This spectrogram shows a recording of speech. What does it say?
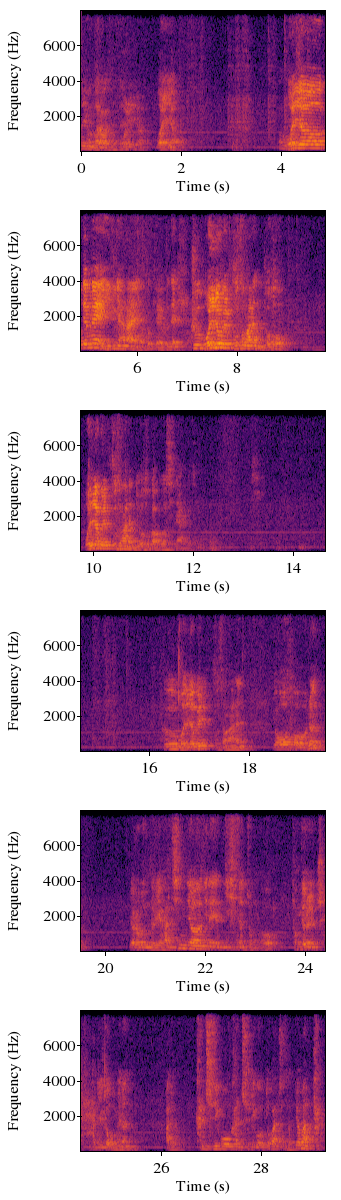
선생님은 뭐라고 하셨어요? 원력. 원력. 원력 때문에 이 중에 하나에 속해요. 근데 그 원력을 구성하는 요소, 원력을 구성하는 요소가 무엇이냐 이거죠. 그 원력을 구성하는 요소는 여러분들이 한 10년 이내 20년 정도 경전을 쫙 읽어보면은 아주 간추리고 간추리고 또 간추려서 뼈만 탁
